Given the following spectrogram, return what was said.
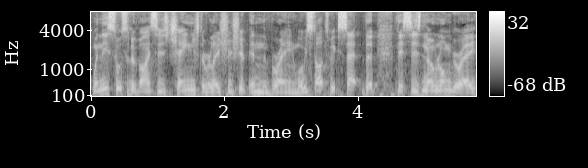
when these sorts of devices change the relationship in the brain, where we start to accept that this is no longer a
